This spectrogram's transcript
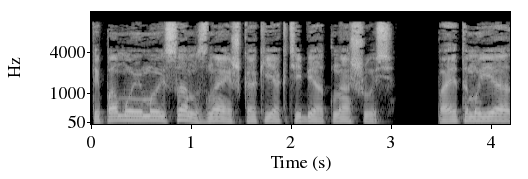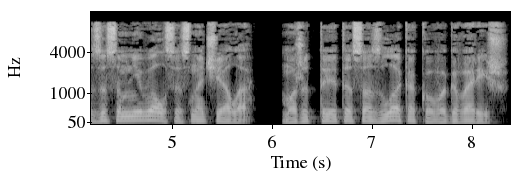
Ты, по-моему, и сам знаешь, как я к тебе отношусь. Поэтому я засомневался сначала. Может, ты это со зла какого говоришь?»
